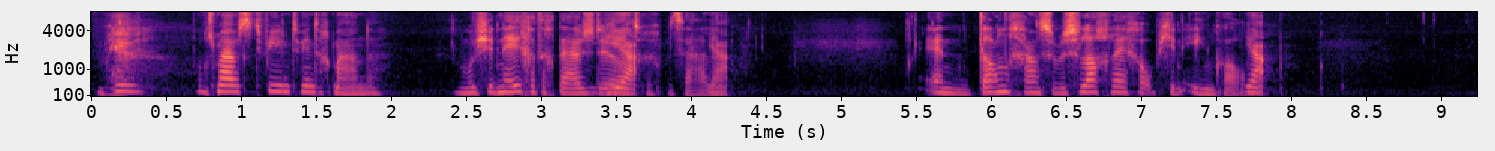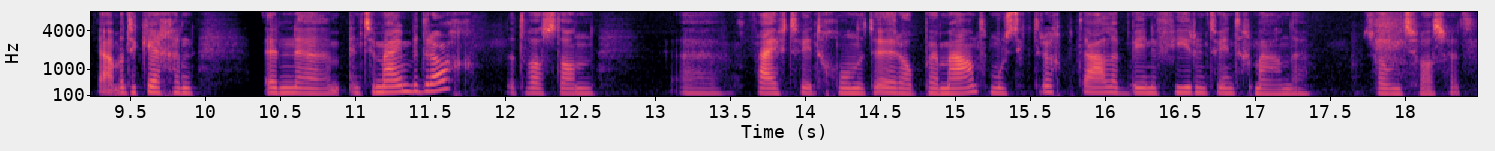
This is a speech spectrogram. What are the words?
Ja. Volgens mij was het 24 maanden. moest je 90.000 euro Ja. terugbetalen. Ja. En dan gaan ze beslag leggen op je inkomen. Ja. Ja, want ik kreeg een, een, eh, een termijnbedrag. Dat was dan eh 2500 euro per maand. Moest ik terugbetalen binnen 24 maanden. Zoiets was het.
